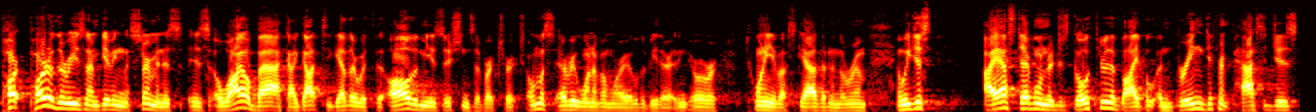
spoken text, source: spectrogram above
part, part of the reason I'm giving the sermon is, is a while back I got together with the, all the musicians of our church. Almost every one of them were able to be there. I think there were over 20 of us gathered in the room. And we just, I asked everyone to just go through the Bible and bring different passages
